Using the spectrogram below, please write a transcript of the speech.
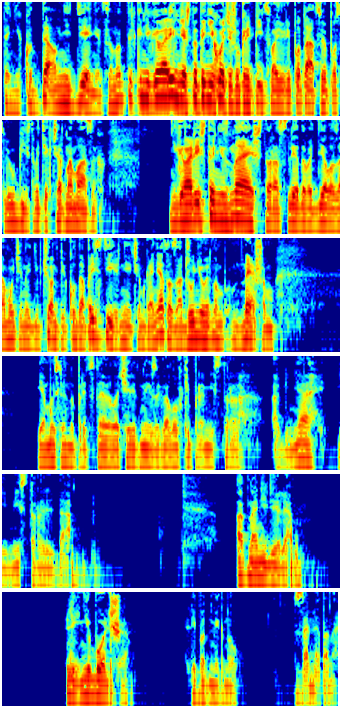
Да никуда он не денется. Но только не говори мне, что ты не хочешь укрепить свою репутацию после убийства тех черномазых. Не говори, что не знаешь, что расследовать дело замученной девчонки куда престижнее, чем гоняться за Джуниором Нэшем. Я мысленно представил очередные заголовки про мистера Огня и мистера Льда. Одна неделя. Ли, не больше. Ли подмигнул. Заметано.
